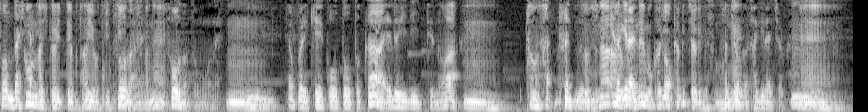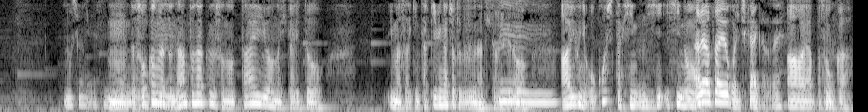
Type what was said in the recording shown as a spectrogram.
富んだ光。ってやっぱ太陽って言っていいんですかね。そうだと思うね、うん、やっぱり蛍光灯とか LED っていうのは、うん。そうですね。限られね、もう限限っちゃうわけですもんね。波長が限られちゃうから。ね。面白いですね、うん、だそう考えるとなんとなくその太陽の光と今最近焚き火がちょっとブームになってきてますけど、ああいうふうに起こした火,、火火のあれは太陽光に近いからね。ああやっぱそうか、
